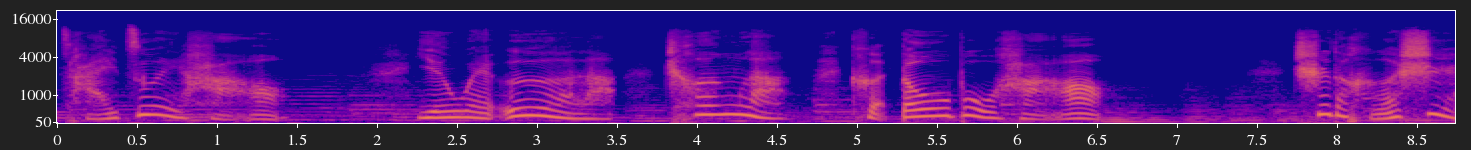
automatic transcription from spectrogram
才最好，因为饿了、撑了可都不好。吃的合适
